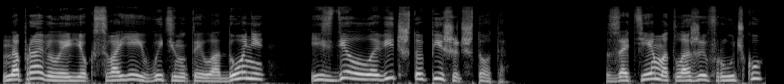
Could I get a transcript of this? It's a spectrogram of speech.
направила ее к своей вытянутой ладони и сделала вид, что пишет что-то. Затем, отложив ручку,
